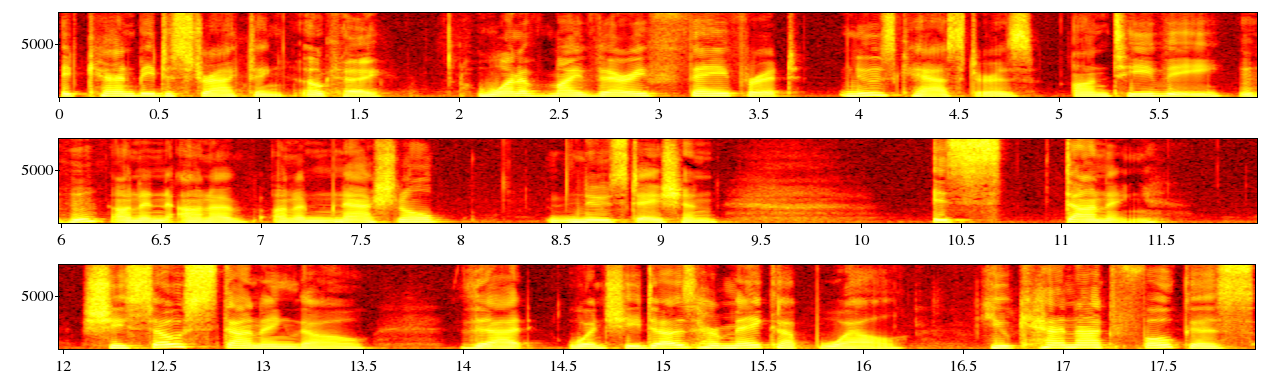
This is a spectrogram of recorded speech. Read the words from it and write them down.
it can be distracting. Okay. One of my very favorite newscasters on TV, mm-hmm. on, an, on, a, on a national news station, is stunning. She's so stunning, though, that when she does her makeup well, you cannot focus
